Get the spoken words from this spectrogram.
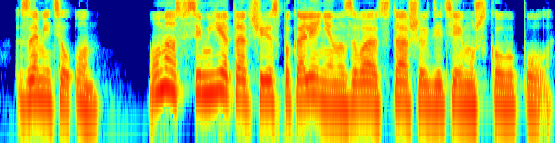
— заметил он. «У нас в семье так через поколение называют старших детей мужского пола.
